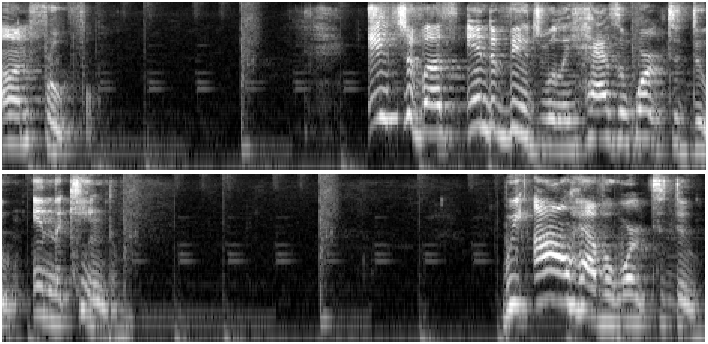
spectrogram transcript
unfruitful. Each of us individually has a work to do in the kingdom. We all have a work to do.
